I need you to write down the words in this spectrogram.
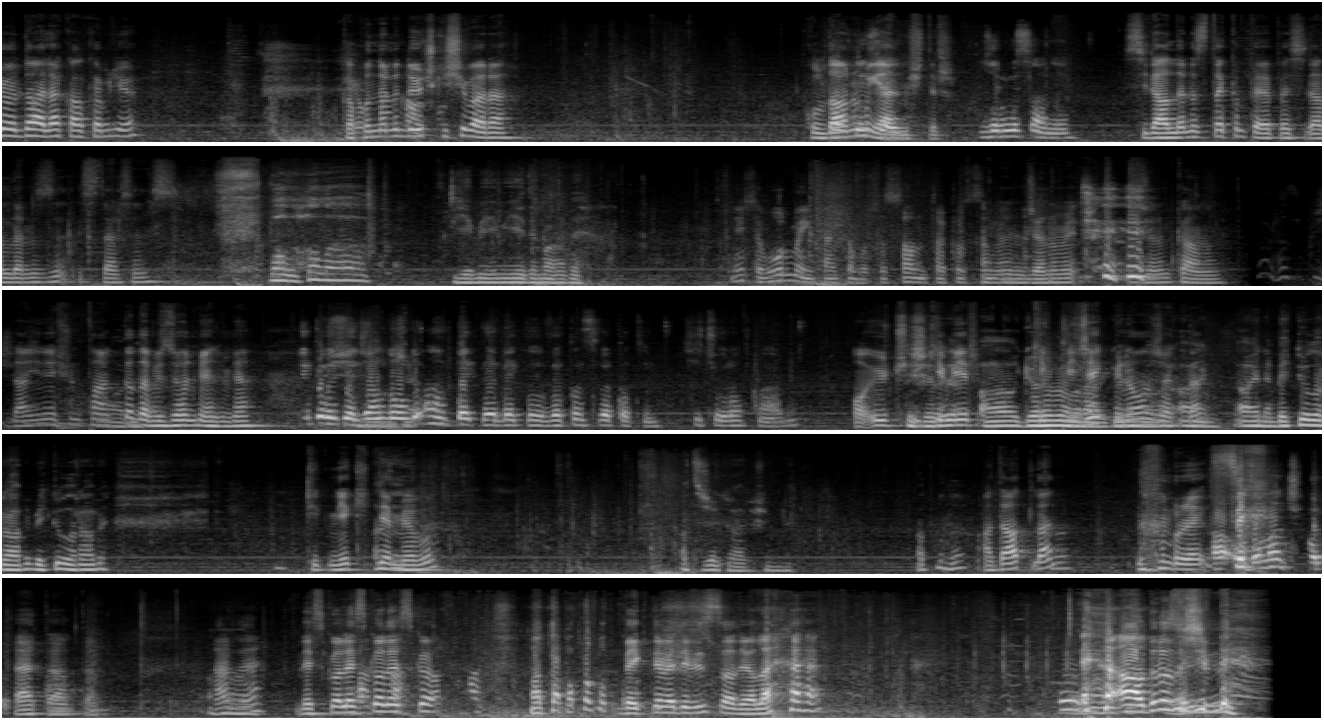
öldü hala kalkabiliyor. Kapının önünde 3 kalk- kişi var ha. Cooldown'u mu Herkes gelmiştir? 20 saniye. Silahlarınızı takın PvP silahlarınızı isterseniz. Valhalla. Yemeğimi yedim abi. Neyse vurmayın kanka boşa salın takılsın. Ama yani. benim canımı canım kalmadı. Ben yine şunu tankta Abi. da biz ölmeyelim ya. Bekle bekle can doldu. Ah bekle bekle weapon swap atayım. Hiç uğraşma abi. O 3 2 Dışarı, 1 aa göremiyorlar kickleyecek abi, mi, ne olacak lan? Aynen, aynen bekliyorlar abi bekliyorlar abi. kick niye kicklemiyor bu? Atacak abi şimdi. Atma da. Hadi at lan. Buraya. Aa, o zaman çıkar. Evet tamam tamam. Nerede? Let's go let's go let's go. Patla patla patla. Beklemedi bizi sanıyorlar. Aldınız mı şimdi?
